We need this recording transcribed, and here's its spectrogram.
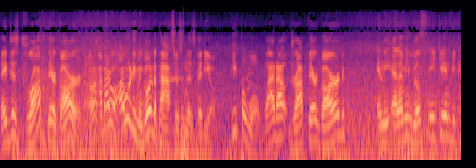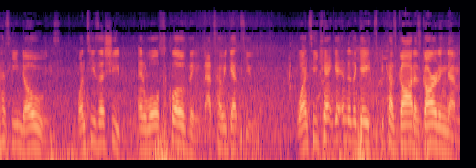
they just drop their guard. I, I, I wouldn't even go into pastors in this video. People will flat out drop their guard, and the enemy will sneak in because he knows once he's a sheep in wolf's clothing, that's how he gets you. Once he can't get into the gates because God is guarding them,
